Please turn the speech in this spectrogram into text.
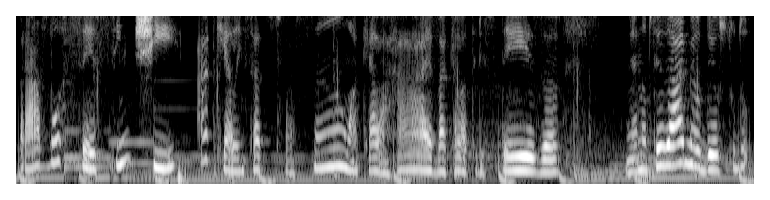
para você sentir aquela insatisfação, aquela raiva, aquela tristeza, né? Não precisa, ai meu Deus, tudo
